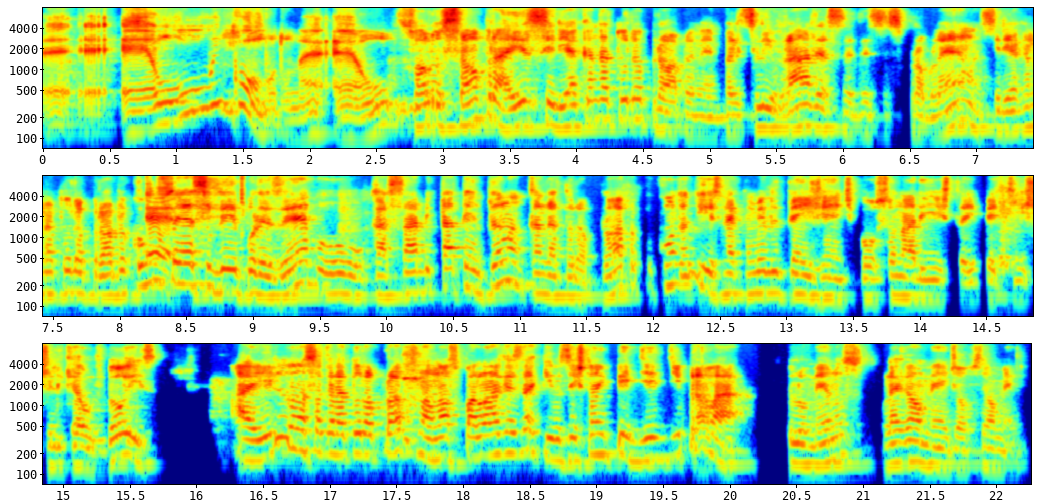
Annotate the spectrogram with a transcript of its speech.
é, é, é, um incômodo, né? É um... A solução para isso seria a candidatura própria mesmo. Para ele se livrar dessa, desses problemas, seria a candidatura própria. Como é. o PSD, por exemplo, o Kassab está tentando a candidatura própria por conta disso, né? Como ele tem gente bolsonarista e petista, ele quer os dois, aí ele lança a candidatura própria, não, nosso palanque é esse daqui, vocês estão impedidos de ir para lá pelo menos legalmente, oficialmente.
